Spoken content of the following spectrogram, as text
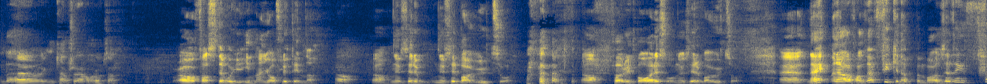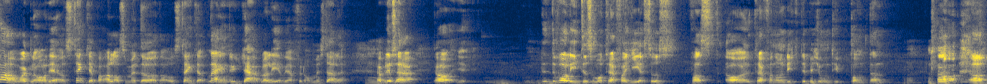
Det är, kanske jag har också. Ja fast det var ju innan jag flyttade in då. Ja. Ja, nu ser, det, nu ser det bara ut så. Ja, förut var det så, nu ser det bara ut så. Eh, nej, men i alla fall, jag fick en uppenbarelse. Jag tänkte, fan vad glad jag är. Och så tänkte jag på alla som är döda. Och så tänkte jag, nej nu jävlar lever jag för dem istället. Jag blev så här, ja, det, det var lite som att träffa Jesus. Fast, ja, träffa någon riktig person, typ tomten. Ja, Ja,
